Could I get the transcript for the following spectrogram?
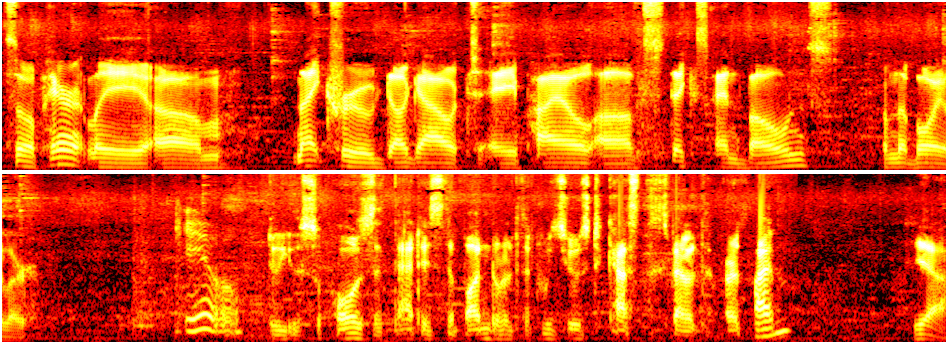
So apparently, um, night crew dug out a pile of sticks and bones from the boiler. Ew. Do you suppose that that is the bundle that was used to cast the spell the first time? Yeah.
